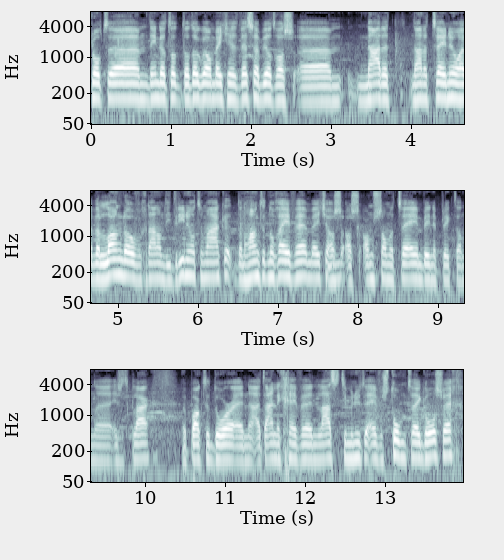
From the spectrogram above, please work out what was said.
Klopt, uh, ik denk dat, dat ook wel een beetje het wedstrijdbeeld was. Uh, na de, na de 2-0 hebben we lang erover gedaan om die 3-0 te maken. Dan hangt het nog even, hè, een beetje als, als Amsterdam de 2-1 binnenprikt, dan uh, is het klaar. We pakten het door en uiteindelijk geven we in de laatste 10 minuten even stom twee goals weg.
